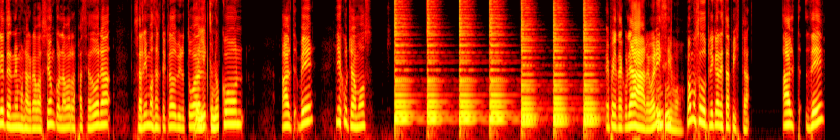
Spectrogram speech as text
Detenemos la grabación con la barra espaciadora. Salimos del teclado virtual no. con Alt B y escuchamos. Espectacular, buenísimo. Vamos a duplicar esta pista. Alt D.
